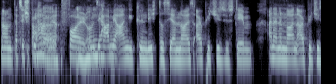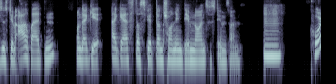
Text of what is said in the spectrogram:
Und Hat sich sie haben ja, voll. Mhm. Und sie haben ja angekündigt, dass sie ein neues RPG-System, an einem neuen RPG-System arbeiten. Und I guess, das wird dann schon in dem neuen System sein. Mhm. Cool.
